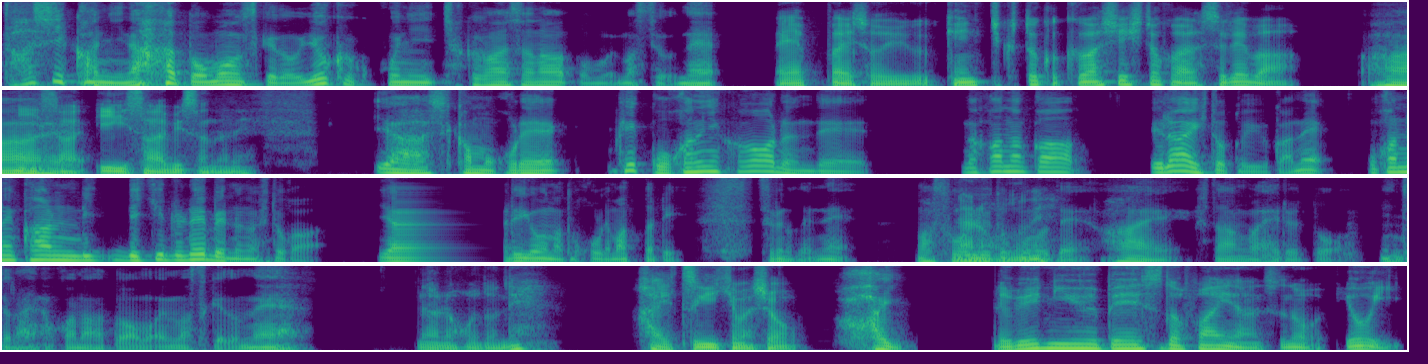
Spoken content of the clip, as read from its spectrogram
確かになと思うんですけど、よくここに着眼したなと思いますよね。やっぱりそういう建築とか詳しい人からすれば、いいさはいいいサービスなんだね。い。いや、しかもこれ、結構お金に関わるんで、なかなか偉い人というかね、お金管理できるレベルの人がやるようなところもあったりするのでね、まあそういうところで、はい、負担が減るといいんじゃないのかなとは思いますけどね。なるほどね。はい、次行きましょう。はい。レベニューベースドファイナンスの良い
